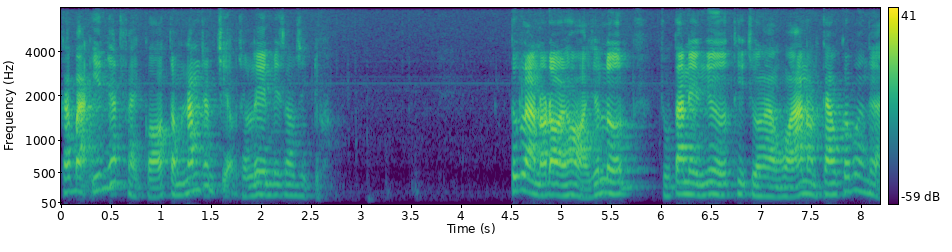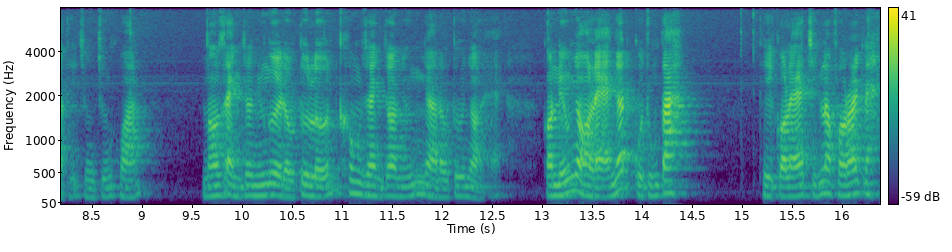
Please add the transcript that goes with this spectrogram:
Các bạn ít nhất phải có tầm 500 triệu trở lên mới giao dịch được. Tức là nó đòi hỏi rất lớn. Chúng ta nên nhớ thị trường hàng hóa nó cao cấp hơn cả thị trường chứng khoán. Nó dành cho những người đầu tư lớn, không dành cho những nhà đầu tư nhỏ lẻ. Còn nếu nhỏ lẻ nhất của chúng ta thì có lẽ chính là forex này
